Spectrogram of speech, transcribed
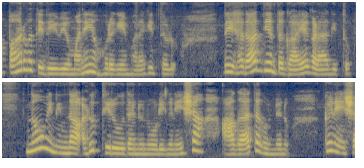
ಪಾರ್ವತಿ ದೇವಿಯು ಮನೆಯ ಹೊರಗೆ ಮಲಗಿದ್ದಳು. ದೇಹದಾದ್ಯಂತ ಗಾಯಗಳಾಗಿತ್ತು. ನೋವಿನಿಂದ ಅಳುತ್ತಿರುವುದನ್ನು ನೋಡಿ ಗಣೇಶ ಆಘಾತಗೊಂಡನು. ಗಣೇಶ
